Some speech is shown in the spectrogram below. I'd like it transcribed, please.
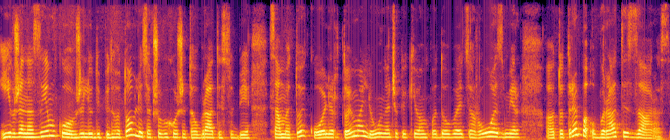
І вже на зимку вже люди підготовлюються. Якщо ви хочете обрати собі саме той колір, той малюночок, який вам подобається, розмір, то треба обирати зараз,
